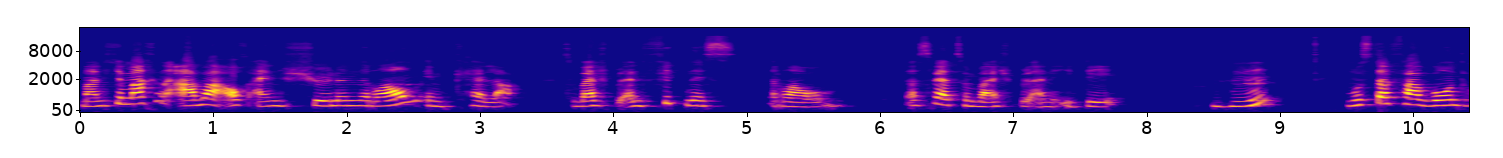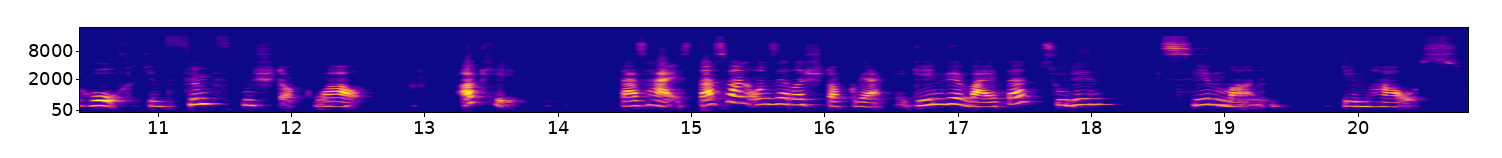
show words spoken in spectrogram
Manche machen aber auch einen schönen Raum im Keller, zum Beispiel ein Fitnessraum. Das wäre zum Beispiel eine Idee. Mhm. Mustafa wohnt hoch im fünften Stock. Wow. Okay, das heißt, das waren unsere Stockwerke. Gehen wir weiter zu den Zimmern im Haus.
